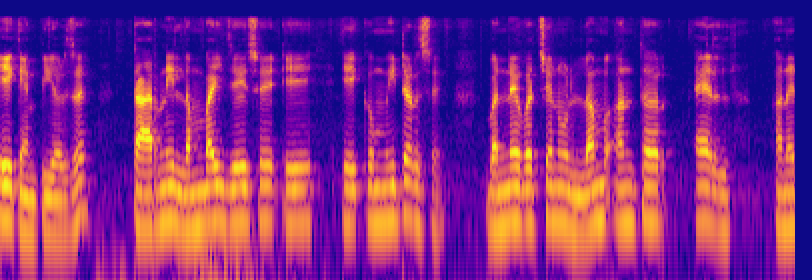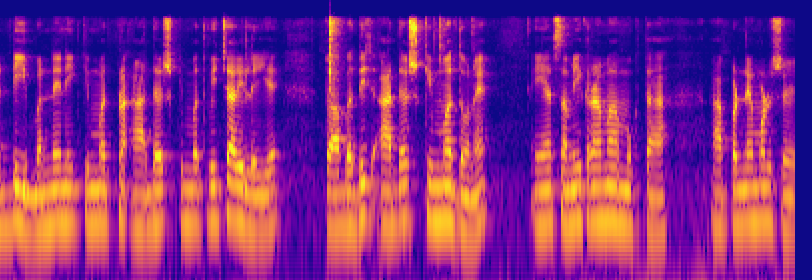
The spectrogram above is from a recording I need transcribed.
એક એમ્પિયર છે. તારની લંબાઈ જે છે એ એક મીટર છે. બંને વચ્ચેનું લંબ અંતર એલ અને ડી બંનેની કિંમત પણ આદર્શ કિંમત વિચારી લઈએ તો આ બધી જ આદર્શ કિંમતોને અહીંયા સમીકરણમાં મૂકતા આપણને મળશે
